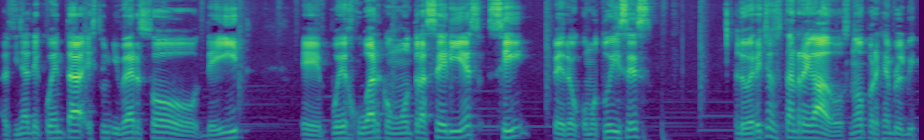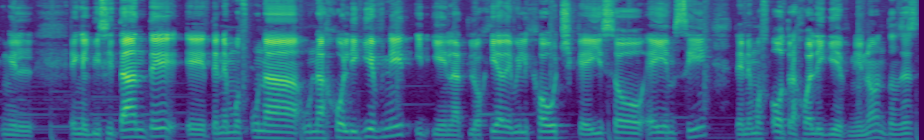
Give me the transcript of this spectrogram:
Al final de cuentas, este universo de IT eh, puede jugar con otras series, sí, pero como tú dices, los derechos están regados, ¿no? Por ejemplo, en el, en el visitante eh, tenemos una, una Holly Givney y, en la trilogía de Bill Hodge que hizo AMC tenemos otra Holly Givney, ¿no? Entonces,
